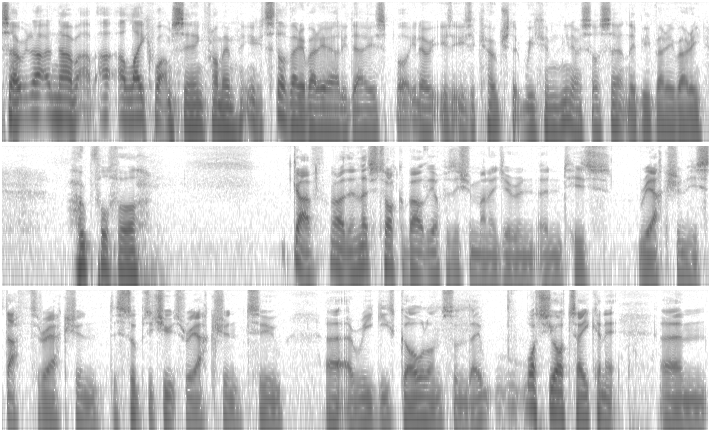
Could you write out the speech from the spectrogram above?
So now I, I, like what I'm seeing from him. It's still very, very early days, but you know, he's, he's a coach that we can, you know, so certainly be very, very hopeful for. Gav, right then, let's talk about the opposition manager and, and his reaction, his staff's reaction, the substitutes' reaction to uh, Origi's goal on Sunday. What's your take on it? Um,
